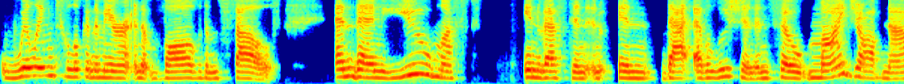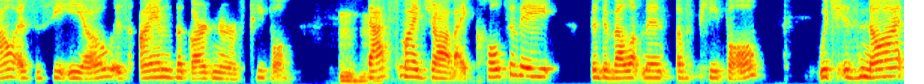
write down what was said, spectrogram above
willing to look in the mirror and evolve themselves? And then you must invest in, in, in that evolution. And so my job now as the CEO is I am the gardener of people. Mm-hmm. That's my job. I cultivate the development of people, which is not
